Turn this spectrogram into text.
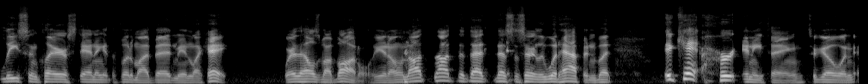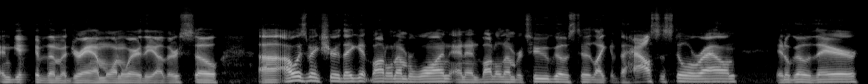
Lee Sinclair standing at the foot of my bed being like, "Hey, where the hell's my bottle? You know, not not that that necessarily would happen, but it can't hurt anything to go and, and give them a dram one way or the other. So uh, I always make sure they get bottle number one, and then bottle number two goes to like if the house is still around, it'll go there.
